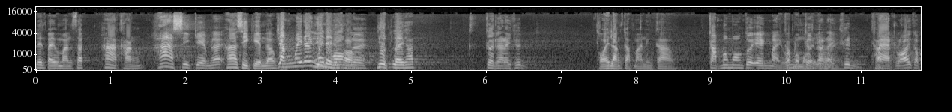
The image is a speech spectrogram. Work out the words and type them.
เล่นไปประมาณสัก 5 ครั้ง14 5ซีเกมแล้ว5ซีเกมแล้วยังไม่ได้เหรียญทองเลย หยุดเลยครับ เกิดอะไรขึ้น ถอยหลังกลับมา 19 กลับมามองตัวเองใหม่กลัว่าบมัมานมองเกิดอะไรขึ้นตัวเองใหม่ครับ 800 กับ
